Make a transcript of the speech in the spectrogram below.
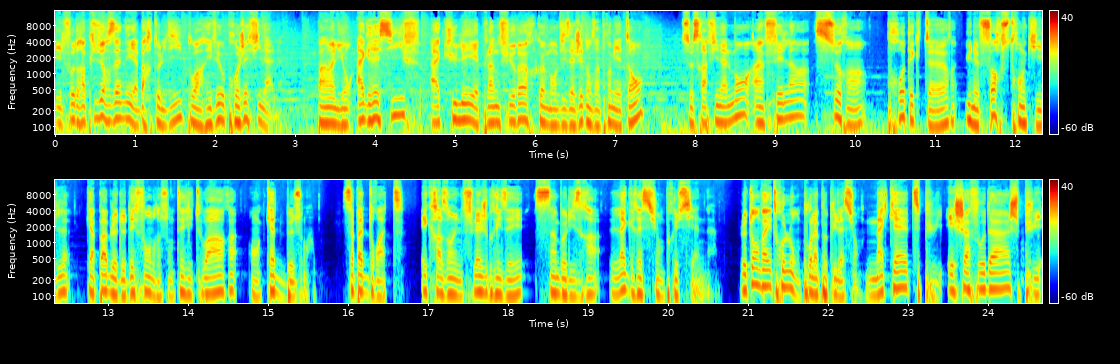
Il faudra plusieurs années à Bartholdi pour arriver au projet final. Pas un lion agressif, acculé et plein de fureur comme envisagé dans un premier temps, ce sera finalement un félin serein, protecteur, une force tranquille, capable de défendre son territoire en cas de besoin. Sa patte droite, écrasant une flèche brisée, symbolisera l'agression prussienne. Le temps va être long pour la population. Maquette, puis échafaudage, puis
